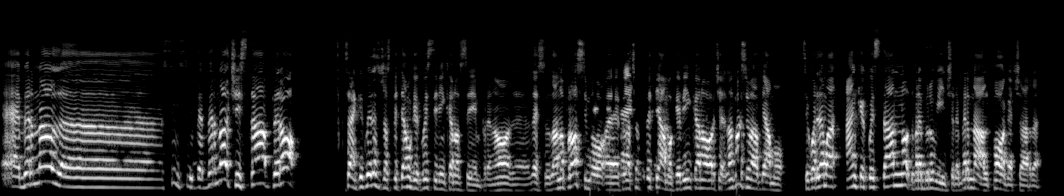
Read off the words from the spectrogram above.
Eh, Bernal, eh, sì, sì, beh, Bernal ci sta, però sai, anche qui adesso ci aspettiamo che questi vincano sempre, no? Eh, adesso l'anno prossimo eh, cosa ci aspettiamo? Che vincano, cioè l'anno prossimo abbiamo, se guardiamo anche quest'anno, dovrebbero vincere Bernal, Pogacar,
